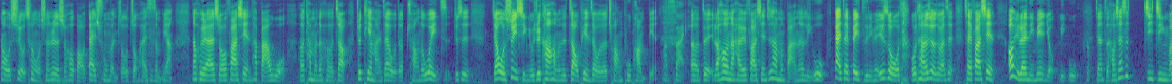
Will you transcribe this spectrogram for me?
那我室友趁我生日的时候把我带出门走走，还是怎么样？那回来的时候发现他把我和他们的合照就贴满在我的床的位置，就是只要我睡醒，我就会看到他们的照片在我的床铺旁边。哇塞！呃，对，然后呢还会发现，就是他们把那个礼物盖在被子里面，也就是说我我躺上去的时候发现才发现，哦，原来里面有礼物，这样子好像是。基金吧，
